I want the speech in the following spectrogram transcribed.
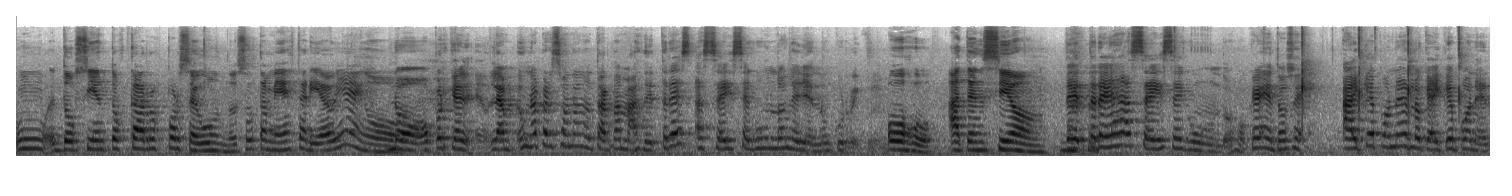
un- 200 carros por segundo. ¿Eso también estaría bien? O, No, porque la- una persona no tarda más de 3 a 6 segundos leyendo un currículum. Ojo, atención. De 3 a 6 segundos, ¿ok? Entonces hay que poner lo que hay que poner.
